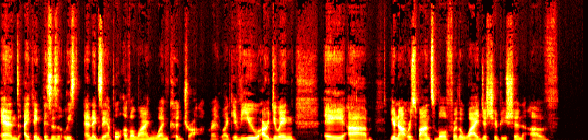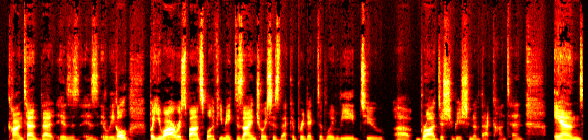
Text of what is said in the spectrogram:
And I think this is at least an example of a line one could draw, right? Like if you are doing a, um, you're not responsible for the wide distribution of content that is is illegal, but you are responsible if you make design choices that could predictably lead to uh, broad distribution of that content. And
